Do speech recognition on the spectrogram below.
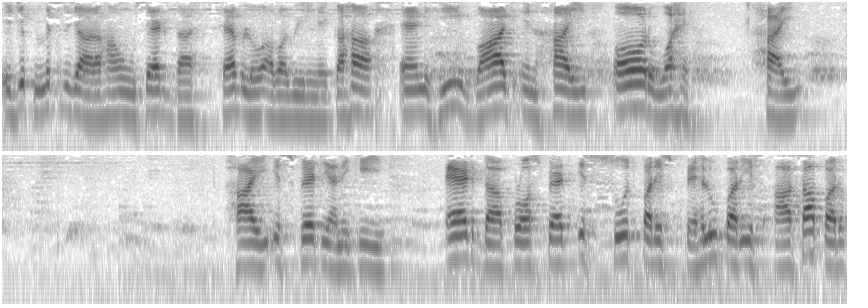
इजिप्ट मिस्र जा रहा हूँ सेट द सेबलो अबाबील ने कहा and he was in high और वह हाई हाई स्प्रेट यानी कि एट द प्रोस्पेक्ट इस सोच पर, इस पहलू पर, इस आशा पर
